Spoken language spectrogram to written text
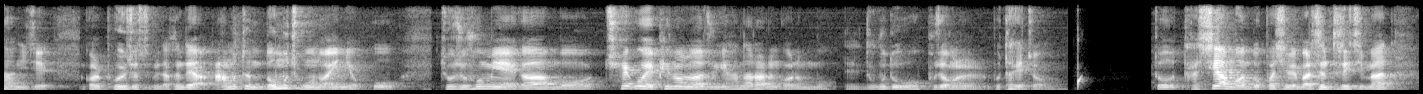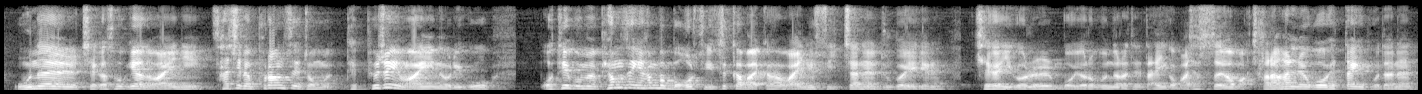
한 이제 걸 보여줬습니다. 근데 아무튼 너무 좋은 와인이었고 조주 후미에가 뭐 최고의 피노누아 중에 하나라는 거는 뭐 네, 누구도 부정을 못하겠죠. 또 다시 한번 높아심에 말씀드리지만 오늘 제가 소개한 와인이 사실은 프랑스의 정말 대표적인 와이너리고 어떻게 보면 평생에 한 번 먹을 수 있을까 말까 와인일 수 있잖아요. 누구에게는? 제가 이거를 뭐 여러분들한테 나 이거 마셨어요. 막 자랑하려고 했다기보다는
